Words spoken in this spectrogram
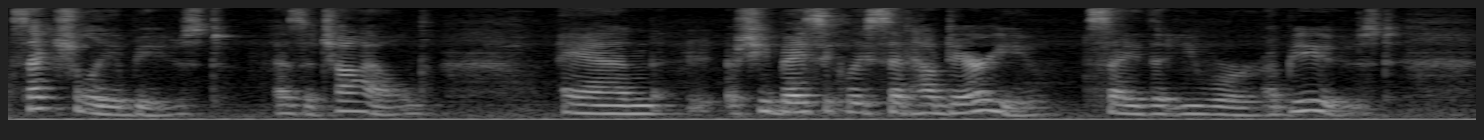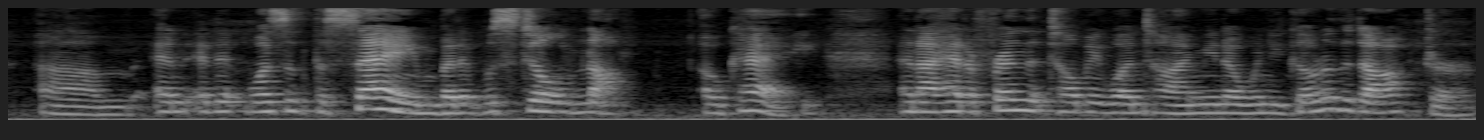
sexually abused as a child. And she basically said, How dare you say that you were abused? Um, and, and it wasn't the same, but it was still not okay. And I had a friend that told me one time, you know, when you go to the doctor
